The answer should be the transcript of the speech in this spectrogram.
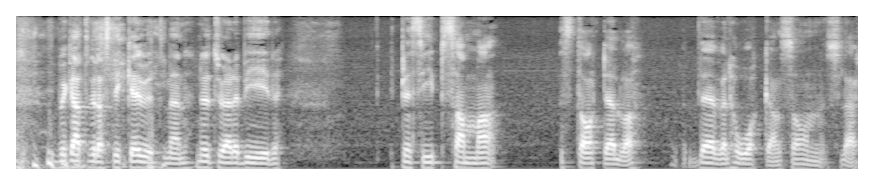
jag brukar alltid vilja sticka ut, men nu tror jag det blir i princip samma startelva. Det är väl Håkansson slash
